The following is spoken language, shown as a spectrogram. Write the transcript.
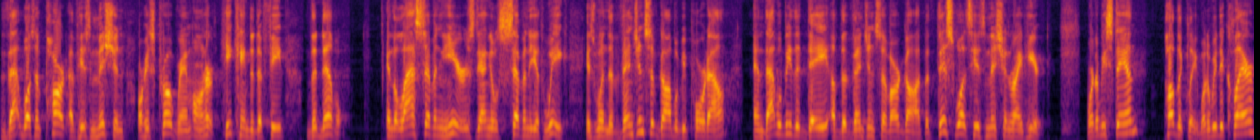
That wasn't part of his mission or his program on earth. He came to defeat the devil. In the last seven years, Daniel's 70th week, is when the vengeance of God will be poured out, and that will be the day of the vengeance of our God. But this was his mission right here. Where do we stand? Publicly. What do we declare?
